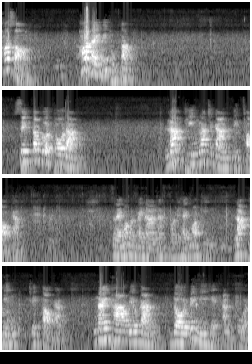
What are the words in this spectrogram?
ข้อสองข้อใดไม่ถูกต้อง สิบตำรวจโทดำละทิ้งราชการติดต่อกัน แสดงว่ามันไปนานนะ มันไม่ใช้ข้อทิ้งละทิ้งติดต่อกัน ในคราวเดียวกัน โดยไม่มีเหตุอันควร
